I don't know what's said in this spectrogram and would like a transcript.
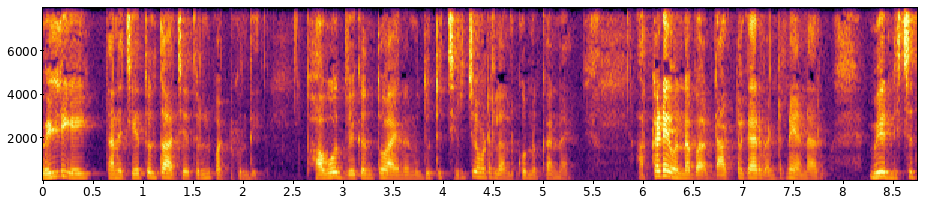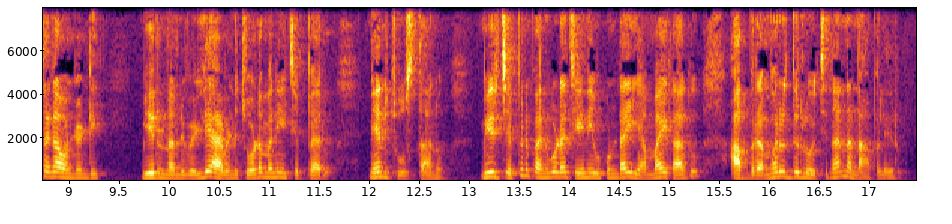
వెళ్ళి అయి తన చేతులతో ఆ చేతులను పట్టుకుంది. భావోద్వేగంతో ఆయన నుదుటి చిరుచెమటలు అనుకున్న కన్నాయి అక్కడే ఉన్న డాక్టర్ గారు వెంటనే అన్నారు మీరు నిశ్చితంగా ఉండండి. మీరు నన్ను వెళ్ళి ఆవిడని చూడమని చెప్పారు. నేను చూస్తాను. మీరు చెప్పిన పని కూడా చేయనివ్వకుండా ఈ అమ్మాయి కాదు ఆ బ్రహ్మరుద్రులు వచ్చినా నన్ను ఆపలేరు.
